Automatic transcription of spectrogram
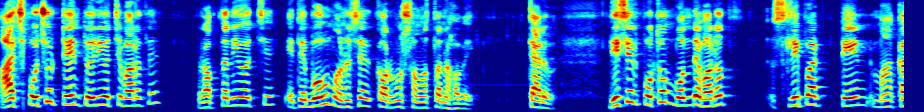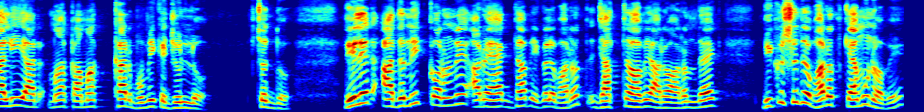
আজ প্রচুর ট্রেন তৈরি হচ্ছে ভারতে, রপ্তানি হচ্ছে, এতে বহু মানুষের কর্মসংস্থান হবে। তেরো। দেশের প্রথম বন্দে ভারত স্লিপার ট্রেন মা কালী আর মা কামাক্ষার ভূমিকে জুড়ল। চোদ্দ। রেলের আধুনিককরণে আরও এক ধাপ এগোলে ভারত, যাত্রা হবে আরও আরামদায়ক। বিকশিত ভারত কেমন হবে,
